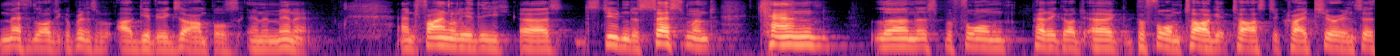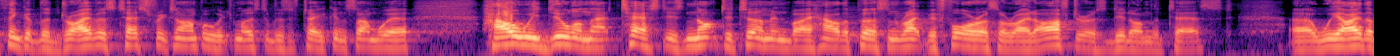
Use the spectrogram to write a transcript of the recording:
methodological principles. I'll give you examples in a minute. And finally, the uh, student assessment can learners perform, uh, perform target tasks to criterion. So think of the driver's test, for example, which most of us have taken somewhere. How we do on that test is not determined by how the person right before us or right after us did on the test. Uh, we either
